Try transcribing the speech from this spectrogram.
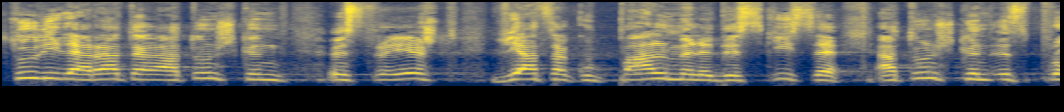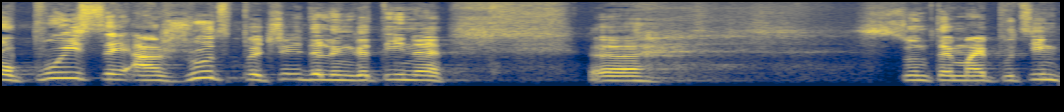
Studiile arată atunci când îți trăiești viața cu palmele deschise, atunci când îți propui să-i ajuți pe cei de lângă tine, uh, suntem mai puțin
